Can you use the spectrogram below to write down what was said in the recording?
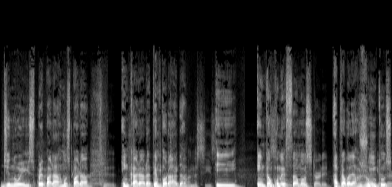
de nos prepararmos para encarar a temporada. E então começamos a trabalhar juntos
